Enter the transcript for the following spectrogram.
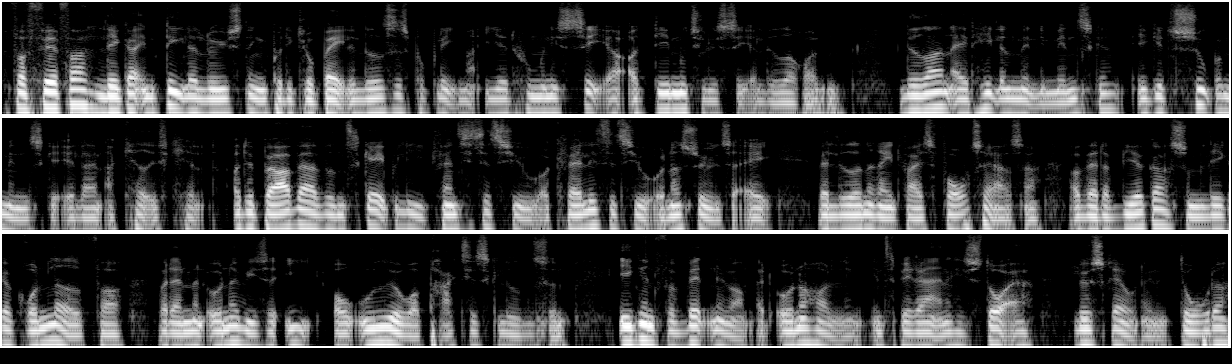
For Pfeffer ligger en del af løsningen på de globale ledelsesproblemer i at humanisere og demotivisere lederrollen. Lederen er et helt almindeligt menneske, ikke et supermenneske eller en arkadisk held. Og det bør være videnskabelige, kvantitative og kvalitative undersøgelser af, hvad lederne rent faktisk foretager sig, og hvad der virker, som ligger grundlaget for, hvordan man underviser i og udøver praktisk ledelse. Ikke en forventning om, at underholdning, inspirerende historier, løsrevne anekdoter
